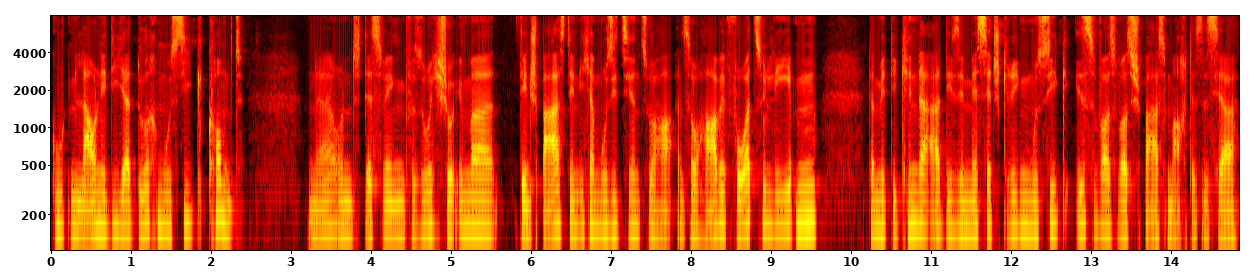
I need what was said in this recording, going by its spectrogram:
guten Laune, die ja durch Musik kommt. Ne? Und deswegen versuche ich schon immer den Spaß, den ich am Musizieren zu ha so habe, vorzuleben, damit die Kinder auch diese Message kriegen, Musik ist was, was Spaß macht. Das ist ja,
